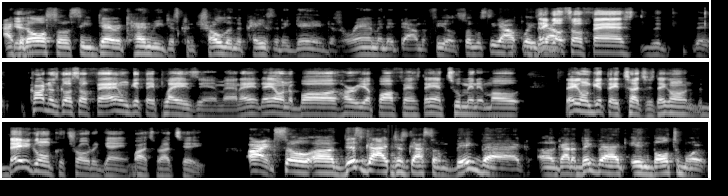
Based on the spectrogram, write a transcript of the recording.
I could also see Derrick Henry just controlling the pace of the game, just ramming it down the field. So we'll see how it plays They out. go so fast. The, the Cardinals go so fast. They don't get their plays in, man. They they on the ball, hurry up offense. They in two minute mode. They gonna get their touches. They gonna they gonna control the game. Watch what I tell you. All right, so uh, this guy just got some big bag. Uh, got a big bag in Baltimore.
